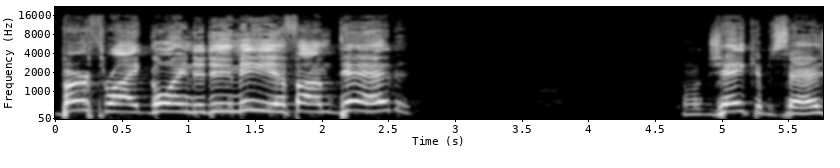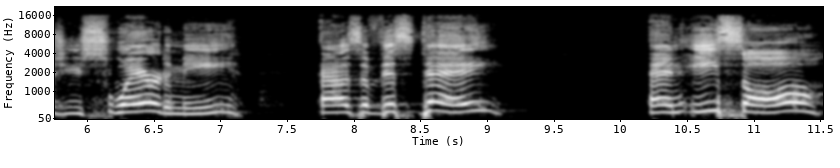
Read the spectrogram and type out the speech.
birthright going to do me if I'm dead? Well, Jacob says, You swear to me as of this day, and Esau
